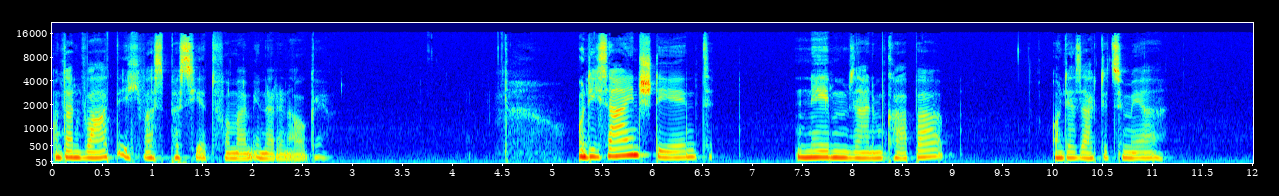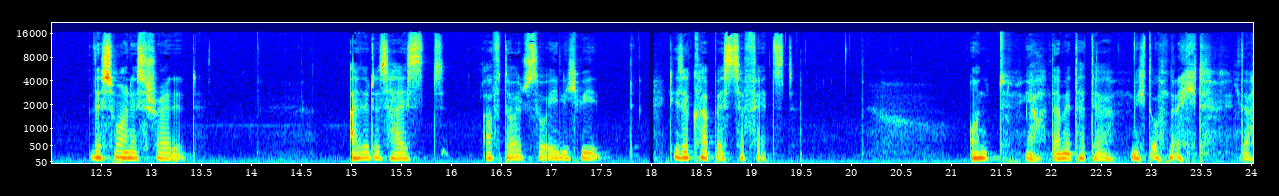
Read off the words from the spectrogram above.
Und dann warte ich, was passiert vor meinem inneren Auge. Und ich sah ihn stehend neben seinem Körper und er sagte zu mir, This one is shredded. Also das heißt auf Deutsch so ähnlich wie dieser Körper ist zerfetzt. Und ja, damit hat er nicht Unrecht. Da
